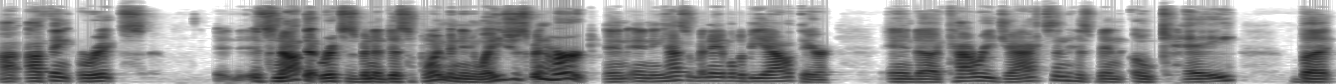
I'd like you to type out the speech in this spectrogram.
I, I think Rick's, it's not that Rick's has been a disappointment anyway. He's just been hurt and, and he hasn't been able to be out there. And uh, Khyree Jackson has been okay. But,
